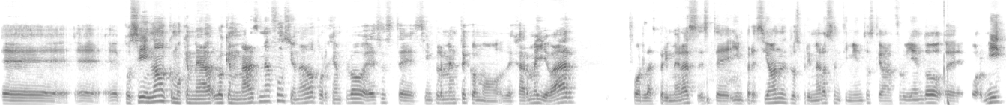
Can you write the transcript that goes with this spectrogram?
eh, pues sí, ¿no? Como que me lo que más me ha funcionado, por ejemplo, es este, simplemente como dejarme llevar por las primeras este, impresiones, los primeros sentimientos que van fluyendo por mí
